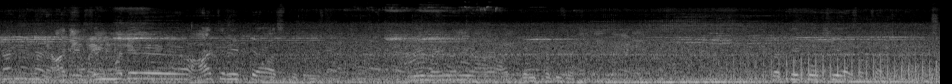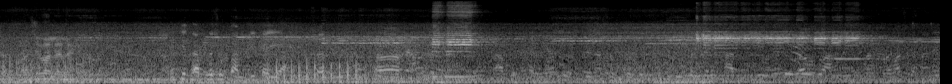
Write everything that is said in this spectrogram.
नाही नाही आज ट्रेनमध्ये हाच रेट असतो त्यांचा मे महिन्याने आज गणपतीचा प्रत्येक वर्षी असं चालतं. नक्कीच आपल्यासोबत आणखी काही आहे? तर अ, आपण कल्याण गोष्टींना संपर्क केला. दुसरीकडे खाजगी वाहनांना प्रवास करणारे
